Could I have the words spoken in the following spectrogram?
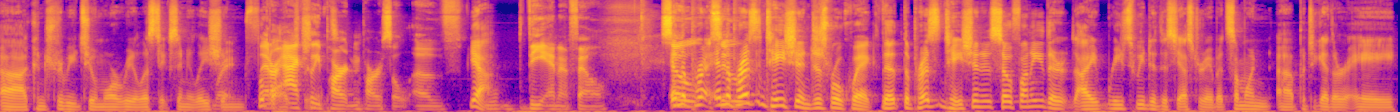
uh, contribute to a more realistic simulation. that football are actually experience. part and parcel of Yeah. the NFL. and So, the pre- and the presentation, just real quick, the the presentation is so funny. There, I retweeted this yesterday, but someone uh, put together a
